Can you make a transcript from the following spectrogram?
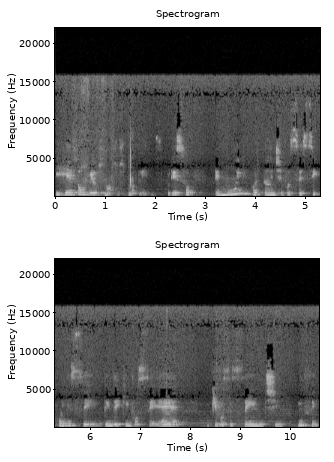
e resolver os nossos problemas. Por isso é muito importante você se conhecer, entender quem você é, o que você sente, enfim.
